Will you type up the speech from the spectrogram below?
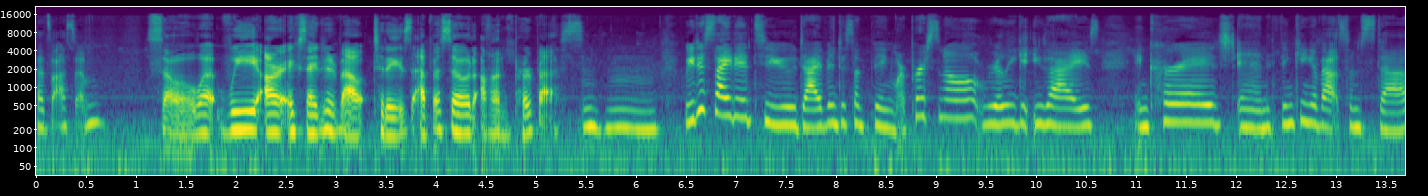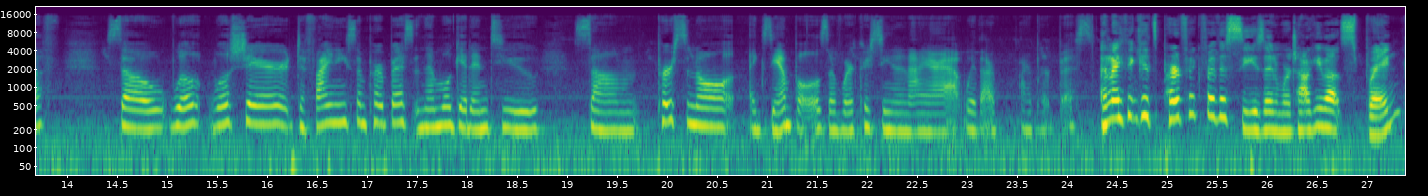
That's awesome. So, we are excited about today's episode on purpose. Mm-hmm. We decided to dive into something more personal, really get you guys encouraged and thinking about some stuff. So, we'll we'll share defining some purpose and then we'll get into some personal examples of where Christina and I are at with our, our purpose. And I think it's perfect for this season. We're talking about spring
